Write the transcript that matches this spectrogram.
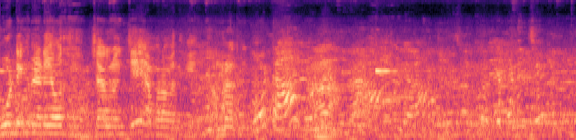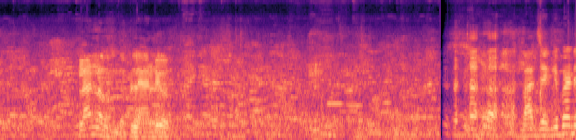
బోటింగ్ రెడీ అవుతుంది ముఖ్యాల నుంచి అమరావతికి. ప్లాన్ ఉంది ప్లాన్ నా జగ్గిపేట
